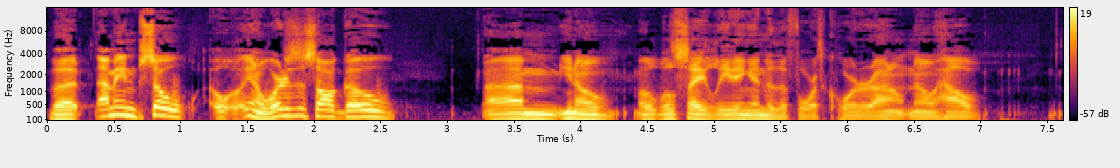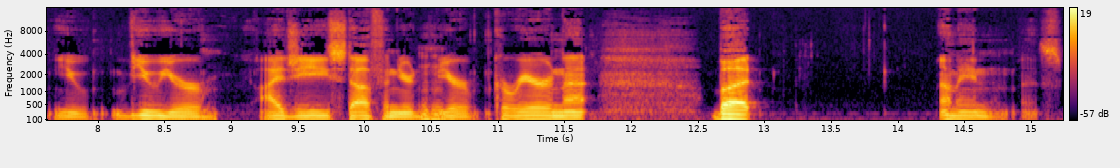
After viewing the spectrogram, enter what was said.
But I mean, so you know, where does this all go? Um, you know, we'll we'll say leading into the fourth quarter. I don't know how you view your IG stuff and your your career and that, but I mean, it's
